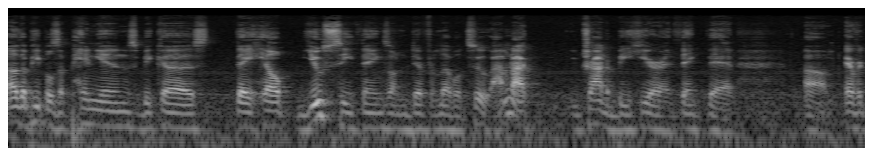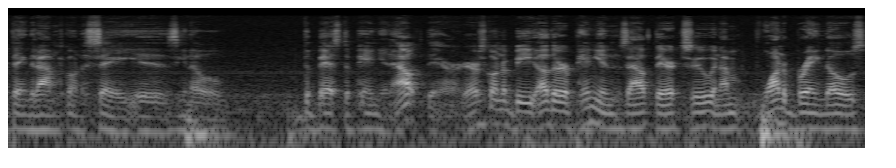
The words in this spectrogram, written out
other people's opinions because they help you see things on a different level too. I'm not trying to be here and think that um, everything that I'm going to say is, you know, the best opinion out there. There's going to be other opinions out there too, and I want to bring those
